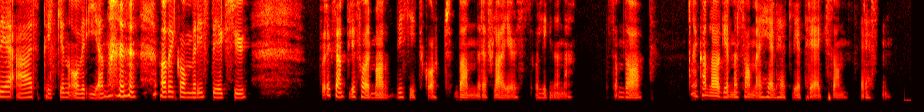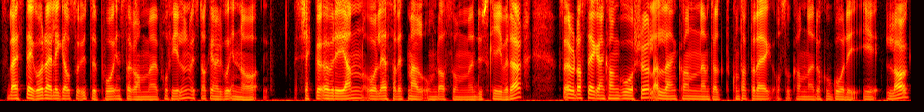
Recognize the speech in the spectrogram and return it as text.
det er prikken over i-en. og det kommer i steg sju. F.eks. For i form av visittkort, bannere, flyers og lignende. Som da en kan lage med samme helhetlige preg som resten. Så de stegene ligger altså ute på Instagram-profilen, hvis noen vil gå inn og sjekke over det igjen og lese litt mer om det som du skriver der. Så er det da steget en kan gå sjøl, eller en kan eventuelt kontakte deg, og så kan dere gå de i lag.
